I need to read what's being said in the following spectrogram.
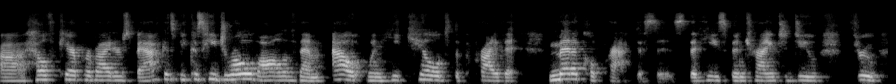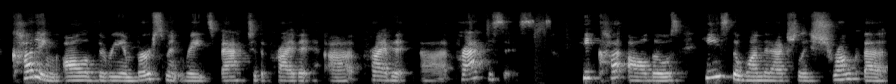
uh, healthcare providers back is because he drove all of them out when he killed the private medical practices that he's been trying to do through cutting all of the reimbursement rates back to the private uh, private uh, practices. He cut all those. He's the one that actually shrunk the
